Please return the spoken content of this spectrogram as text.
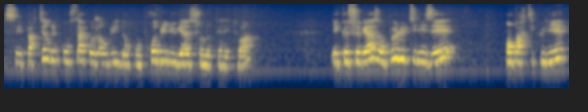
c'est partir du constat qu'aujourd'hui, donc, on produit du gaz sur nos territoires et que ce gaz, on peut l'utiliser en particulier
